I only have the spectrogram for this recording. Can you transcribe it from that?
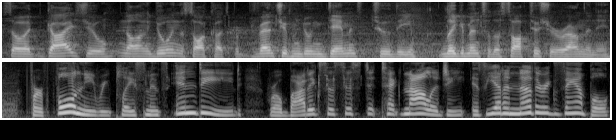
so it guides you not only doing the saw cuts, but prevents you from doing damage to the ligaments or the soft tissue around the knee. For full knee replacements, indeed, robotics assisted technology is yet another example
